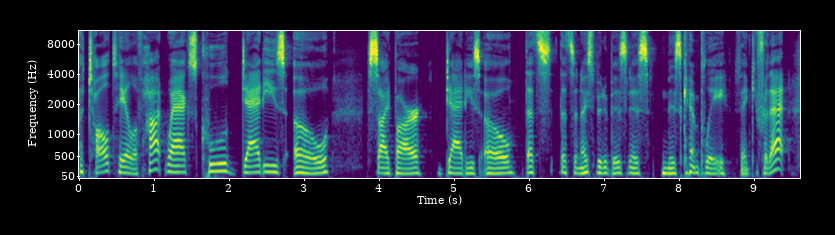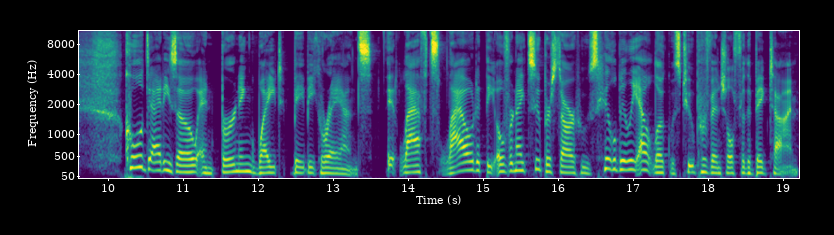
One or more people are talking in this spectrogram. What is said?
a tall tale of hot wax, cool daddies O, sidebar daddy's o. That's that's a nice bit of business ms kempley. Thank you for that. Cool daddy's o and burning white baby grands. It laughs loud at the overnight superstar whose hillbilly outlook was too provincial for the big time.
